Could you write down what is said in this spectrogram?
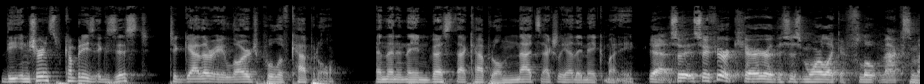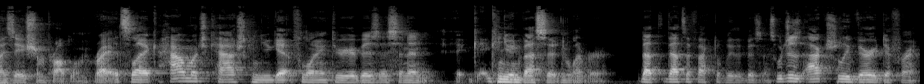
the insurance companies exist to gather a large pool of capital and then they invest that capital and that's actually how they make money. Yeah. So, so if you're a carrier, this is more like a float maximization problem, right? It's like how much cash can you get flowing through your business and then can you invest it and lever? That, that's effectively the business, which is actually very different.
